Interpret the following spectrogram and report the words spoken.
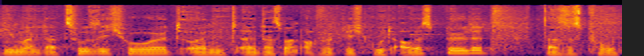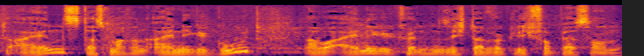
die man da zu sich holt und äh, dass man auch wirklich gut ausbildet. Das ist Punkt eins. Das machen einige gut, aber einige könnten sich da wirklich verbessern.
